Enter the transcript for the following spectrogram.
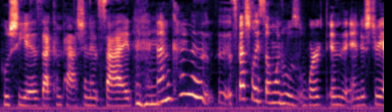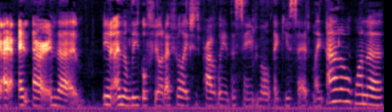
who she is, that compassionate side. Mm-hmm. And I'm kind of, especially someone who's worked in the industry I, and, or in the, you know, in the legal field. I feel like she's probably the same boat, like you said. Like, I don't want to.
